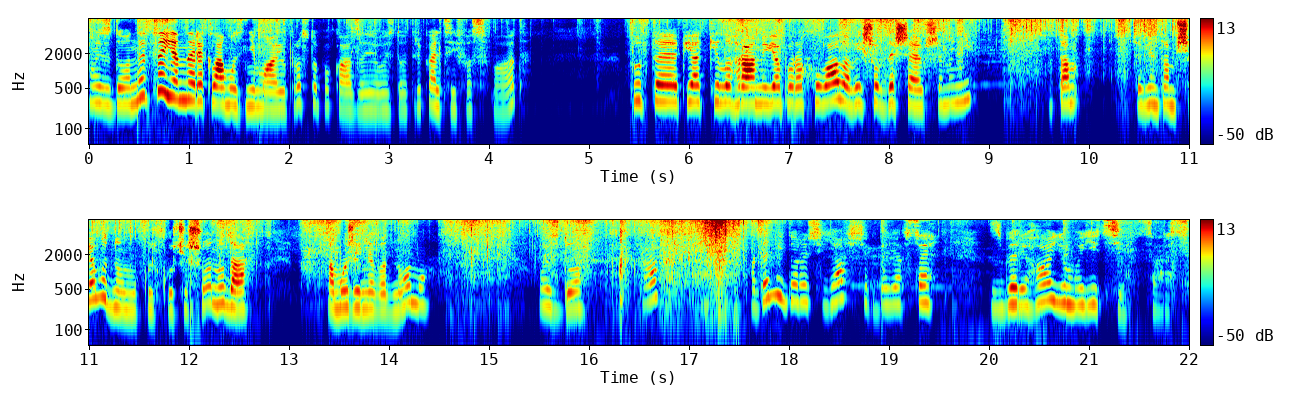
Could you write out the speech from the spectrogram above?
Ось до. Не це я не рекламу знімаю, просто показую ось до. Трикальцій фосфат. Тут е, 5 кілограмів я порахувала, вийшов дешевше мені. А там, це він там ще в одному кульку чи що? Ну так. Да. А може й не в одному. Ось до. Так. А де мій, до речі, ящик, де я все зберігаю мої ці зараз.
